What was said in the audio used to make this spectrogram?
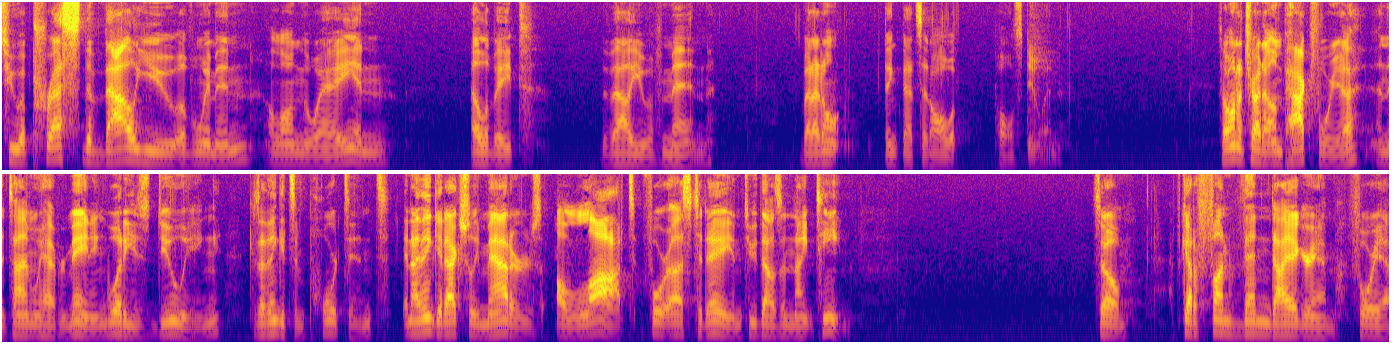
to oppress the value of women along the way and elevate the value of men. But I don't think that's at all what Paul's doing. So I want to try to unpack for you in the time we have remaining what he's doing because I think it's important and I think it actually matters a lot for us today in 2019. So I've got a fun Venn diagram for you.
